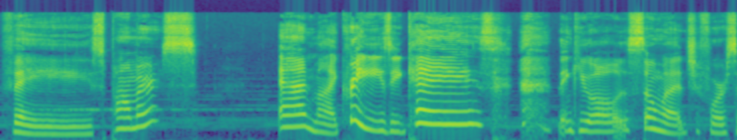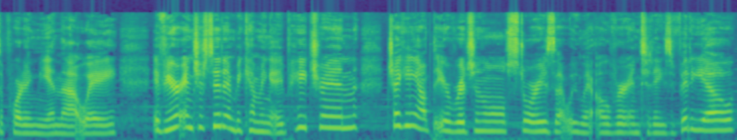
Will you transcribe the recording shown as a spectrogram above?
face palmers and my crazy K's. Thank you all so much for supporting me in that way. If you're interested in becoming a patron, checking out the original stories that we went over in today's video,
